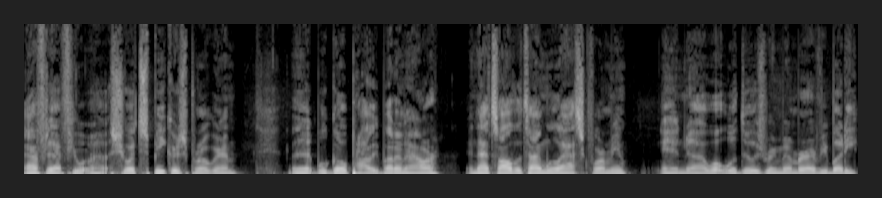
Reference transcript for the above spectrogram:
after that, a uh, short speakers program that will go probably about an hour, and that's all the time we'll ask from you. And uh, what we'll do is remember everybody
